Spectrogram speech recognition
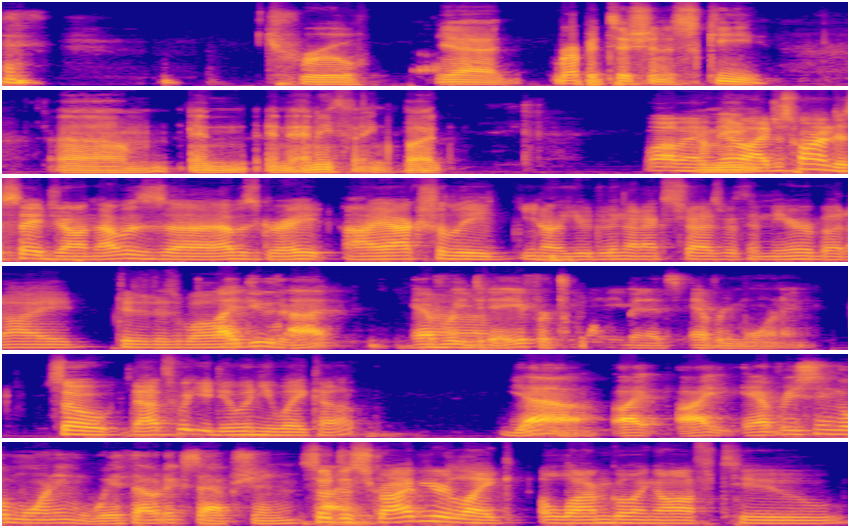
True. Yeah, repetition is key um, in in anything. But well, man. I no, I just wanted to say, John, that was uh, that was great. I actually, you know, you're doing that exercise with Amer, but I did it as well. I do that every Uh, day for 20 minutes every morning. So that's what you do when you wake up. Yeah, I, I every single morning without exception. So I- describe your like alarm going off to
